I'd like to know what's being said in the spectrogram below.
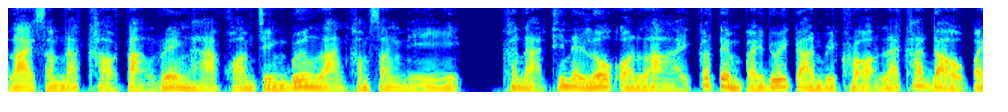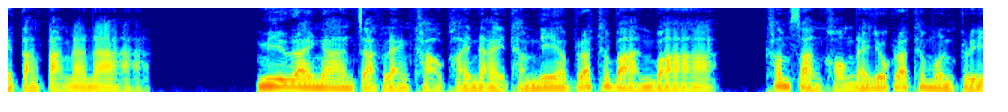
หลายสำนักข่าวต่างเร่งหาความจริงเบื้องหลังคำสั่งนี้ ขณะที่ในโลกออนไลน์ก็เต็มไปด้วยการวิเคราะห์และคาดเดาไปต่างๆ นานา มีรายงานจากแหล่งข่าวภายในทำเนียบรัฐบาลว่าคำสั่งของนายกรัฐมนตรี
